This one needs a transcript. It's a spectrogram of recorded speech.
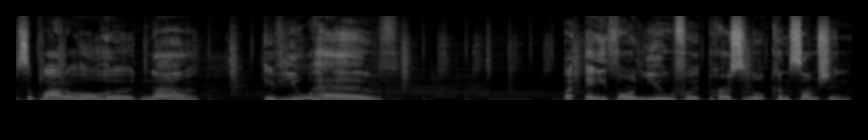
supply the whole hood. Nah, if you have an eighth on you for personal consumption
